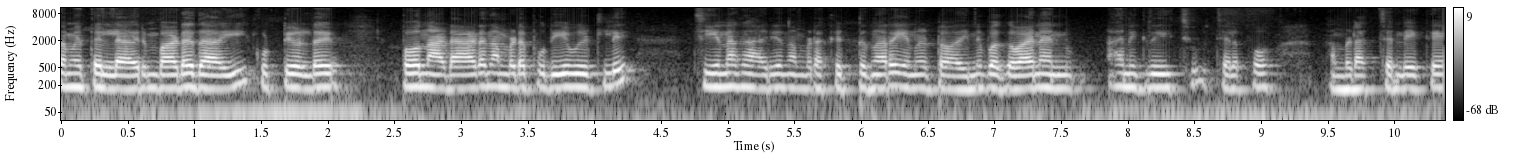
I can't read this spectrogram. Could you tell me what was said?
സമയത്ത് എല്ലാവരും പാടെ ഇതായി. കുട്ടികളുടെ ഇപ്പോൾ നടാടെ നമ്മുടെ പുതിയ വീട്ടിൽ ചെയ്യുന്ന കാര്യം നമ്മുടെ കെട്ടുനിറയാണ് കേട്ടോ. അതിന് ഭഗവാൻ അനു അനുഗ്രഹിച്ചു. ചിലപ്പോൾ നമ്മുടെ അച്ഛന്റെയൊക്കെ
